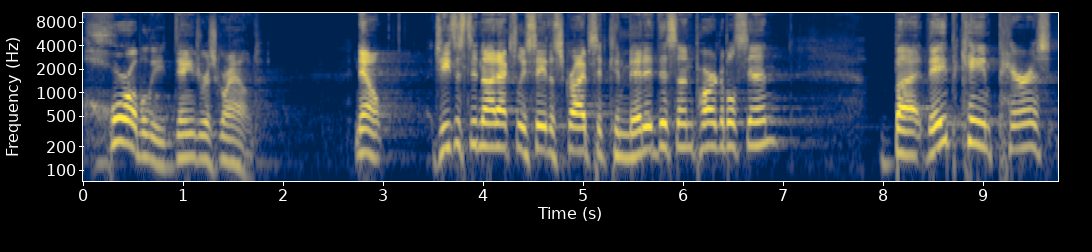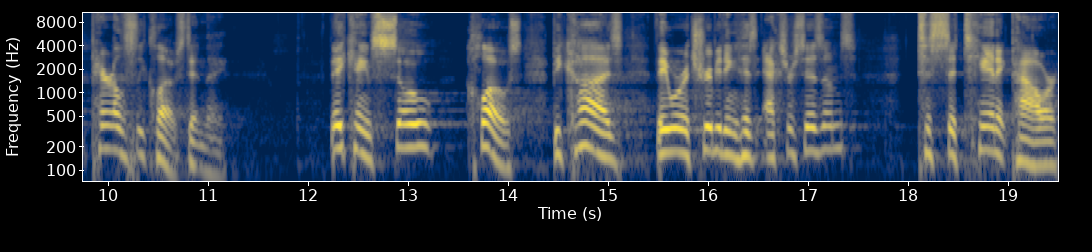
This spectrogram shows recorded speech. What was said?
horribly dangerous ground. Now, Jesus did not actually say the scribes had committed this unpardonable sin, but they came perilously close, didn't they? They came so close because they were attributing his exorcisms to satanic power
